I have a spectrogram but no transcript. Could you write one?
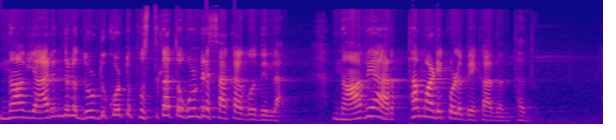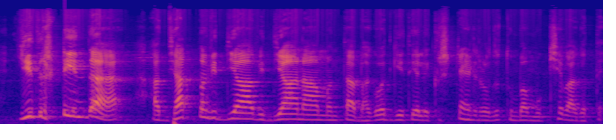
ನಾವು ಯಾರಿಂದಲೂ ದುಡ್ಡು ಕೊಟ್ಟು ಪುಸ್ತಕ ತೊಗೊಂಡ್ರೆ ಸಾಕಾಗೋದಿಲ್ಲ. ನಾವೇ ಅರ್ಥ ಮಾಡಿಕೊಳ್ಳಬೇಕಾದಂಥದ್ದು. ಈ ದೃಷ್ಟಿಯಿಂದ ಅಧ್ಯಾತ್ಮ ವಿದ್ಯಾ ವಿದ್ಯಾನಾಮ್ ಅಂತ ಭಗವದ್ಗೀತೆಯಲ್ಲಿ ಕೃಷ್ಣ ಹೇಳಿರೋದು ತುಂಬ ಮುಖ್ಯವಾಗುತ್ತೆ.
